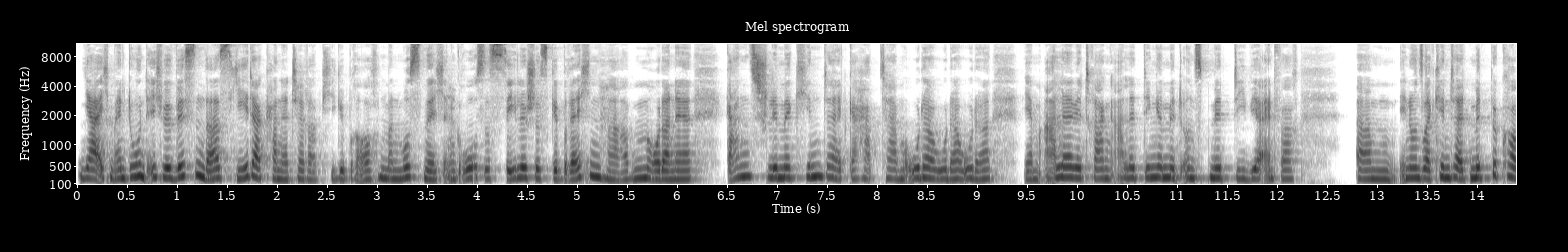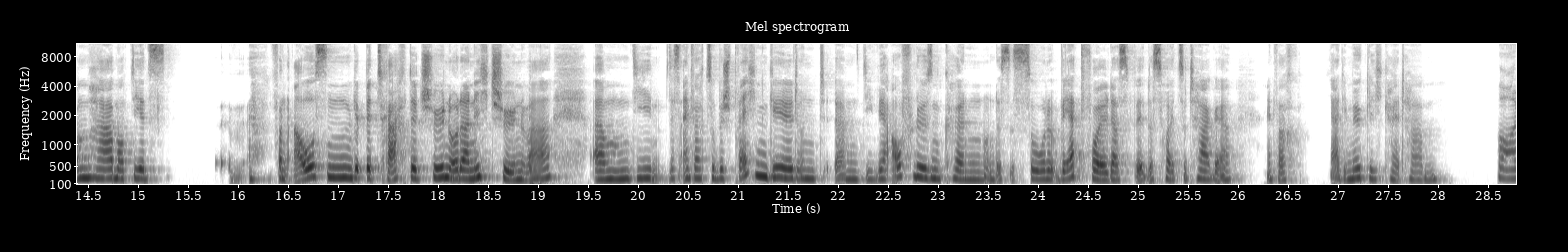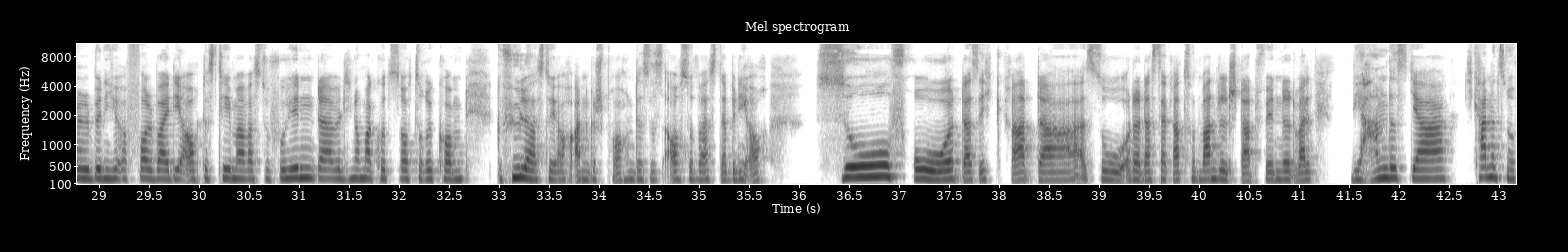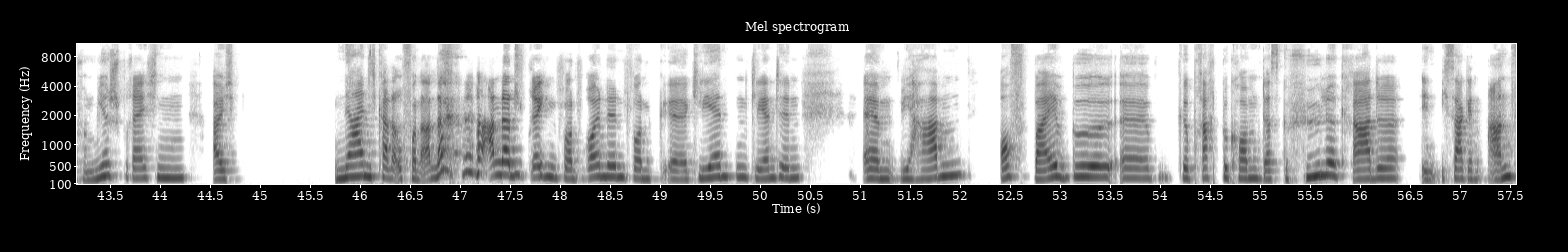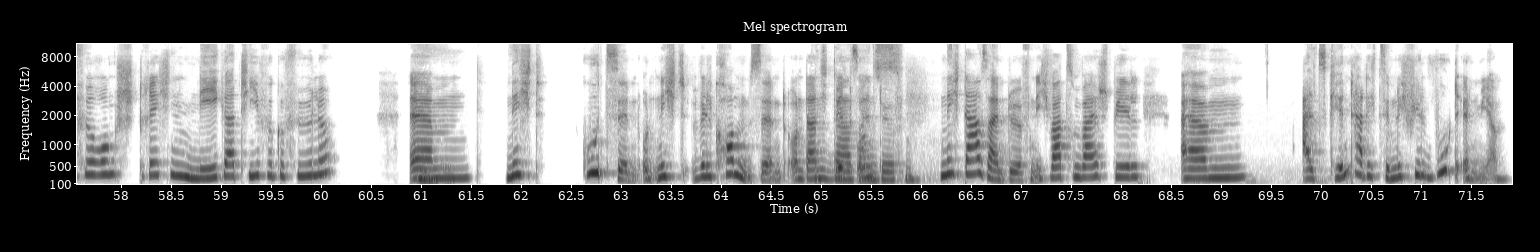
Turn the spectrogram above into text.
ja, ich meine, du und ich, wir wissen das, jeder kann eine Therapie gebrauchen. Man muss nicht ein großes seelisches Gebrechen haben oder eine ganz schlimme Kindheit gehabt haben oder, oder, oder. Wir haben alle, wir tragen alle Dinge mit uns mit, die wir einfach ähm, in unserer Kindheit mitbekommen haben, ob die jetzt von außen betrachtet schön oder nicht schön war, ähm, die das einfach zu besprechen gilt und ähm, die wir auflösen können. Und es ist so wertvoll, dass wir das heutzutage einfach ja die Möglichkeit haben. Voll, bin ich auch voll bei dir. Auch das Thema, was du vorhin, da will ich noch mal kurz drauf zurückkommen. Gefühle hast du ja auch angesprochen. Das ist auch so was, da bin ich auch so froh, dass ich gerade da so oder dass da gerade so ein Wandel stattfindet, weil wir haben das ja, ich kann jetzt nur von mir sprechen, aber ich Nein, ich kann auch von anderen, anderen sprechen, von Freundinnen, von äh, Klienten, Klientinnen. Ähm, wir haben oft beigebracht äh, bekommen, dass Gefühle gerade in, ich sage in Anführungsstrichen, negative Gefühle ähm, mhm. nicht gut sind und nicht willkommen sind und dann nicht wird da sein uns dürfen. nicht da sein dürfen. Ich war zum Beispiel ähm, als Kind hatte ich ziemlich viel Wut in mir.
